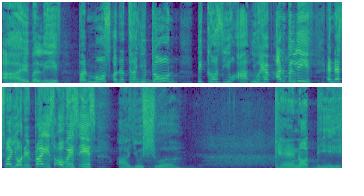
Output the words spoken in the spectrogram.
I believe. But most of the time you don't because you are you have unbelief. And that's why your reply is always is, Are you sure? Cannot be.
